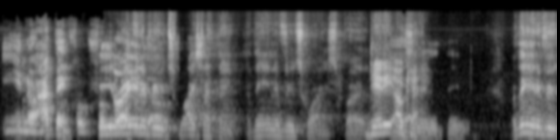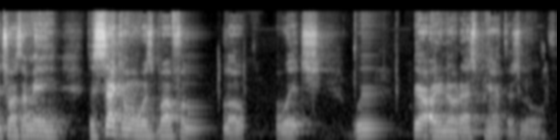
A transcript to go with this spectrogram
You know, I think for, for he only interviewed though, twice. I think. I think he interviewed twice, but did he? Okay. But they interviewed twice. I mean, the second one was Buffalo, which we, we already know that's Panthers North.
